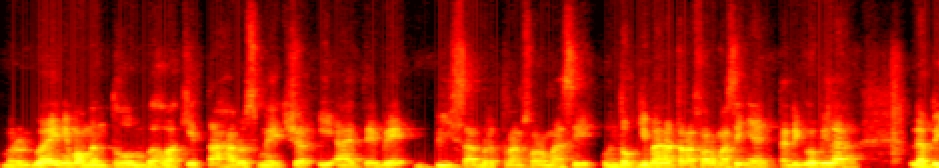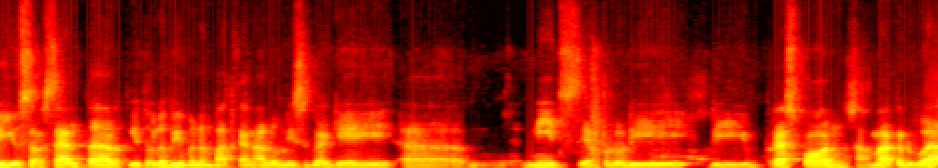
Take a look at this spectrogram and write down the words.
menurut gue ini momentum bahwa kita harus make sure IITB bisa bertransformasi. Untuk gimana transformasinya? Tadi gue bilang lebih user centered gitu, lebih menempatkan alumni sebagai uh, needs yang perlu di direspon. Sama kedua,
